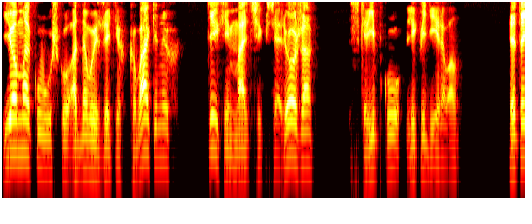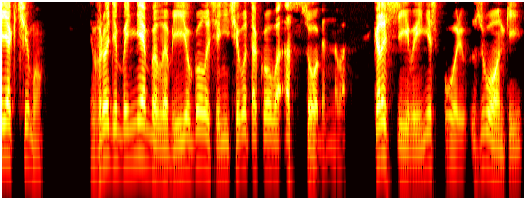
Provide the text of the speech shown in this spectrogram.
Ее макушку одного из этих квакиных тихий мальчик Сережа скрипку ликвидировал. Это я к чему? Вроде бы не было в ее голосе ничего такого особенного. Красивый, не спорю, звонкий.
